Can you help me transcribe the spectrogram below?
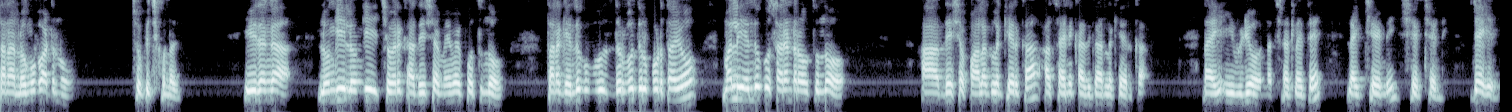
తన లొంగుబాటును చూపించుకున్నది. ఈ విధంగా లొంగి లొంగి చివరికి ఆ దేశం ఏమైపోతుందో తనకు ఎందుకు దుర్బుద్ధులు పుడతాయో మళ్ళీ ఎందుకు సరెండర్ అవుతుందో ఆ దేశ పాలకులకే ఎరక ఆ సైనిక అధికారులకే ఎరక నా ఈ వీడియో నచ్చినట్లయితే లైక్ చేయండి షేర్ చేయండి. జై హింద్.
